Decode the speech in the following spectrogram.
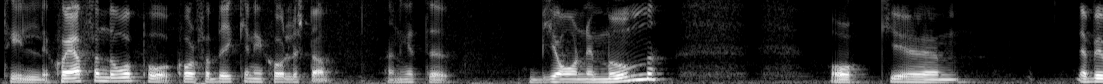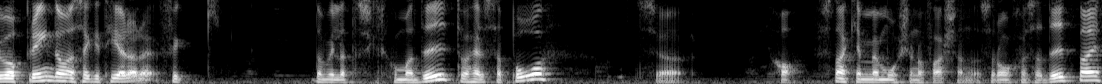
till chefen då på korvfabriken i Sköllersta. Han heter Bjarne Mum. Och eh, jag blev uppringd av en sekreterare. Fick, de ville att jag skulle komma dit och hälsa på. Så jag ja, snackade med morsan och farsan då, så de skjutsade dit mig.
